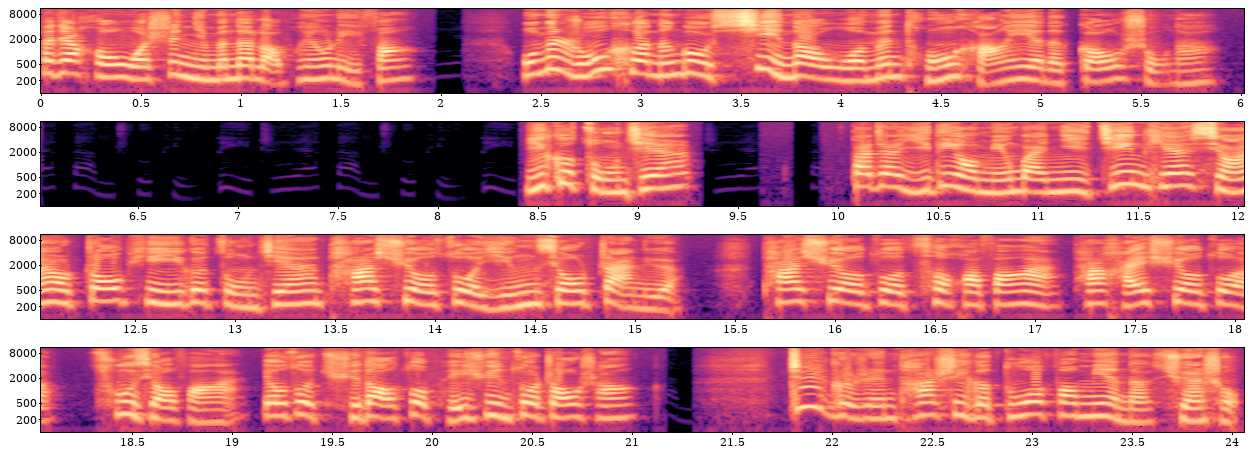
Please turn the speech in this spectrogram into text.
大家好，我是你们的老朋友李芳。我们如何能够吸引到我们同行业的高手呢？一个总监，大家一定要明白，你今天想要招聘一个总监，他需要做营销战略，他需要做策划方案，他还需要做促销方案，要做渠道、做培训、做招商。这个人他是一个多方面的选手，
